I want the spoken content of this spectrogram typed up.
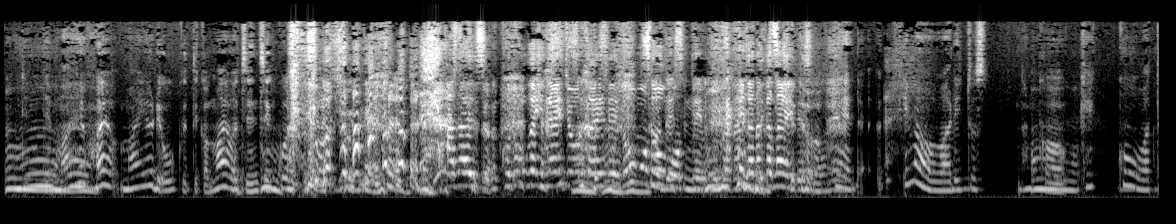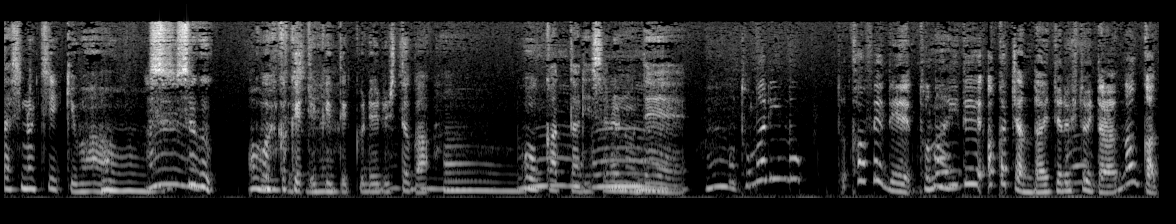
で前前前より多くっていうか前は全然声が あないですよね。子供がいない状態でどうもどうもっていうことがなかなかないですもんね。今は割となんか結構私の地域はすぐ声かけてきてくれる人が多かったりするので。隣のカフェで隣で赤ちゃん抱いてる人いたらなんか、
